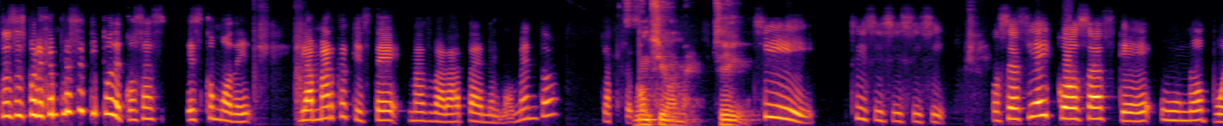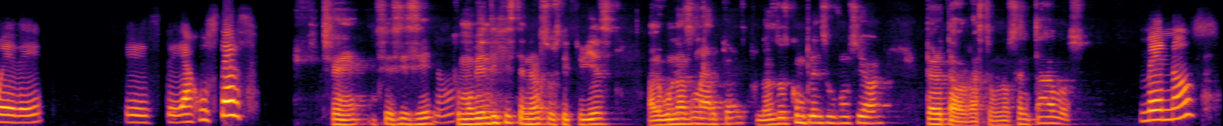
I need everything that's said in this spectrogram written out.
Entonces, por ejemplo, ese tipo de cosas es como de la marca que esté más barata en el momento, la que se funciona, sí. Sí, sí, sí, sí, sí, sí. O sea, sí hay cosas que uno puede este, ajustarse. Sí, sí, sí, sí. Como bien dijiste, ¿no? Sustituyes algunas marcas, pues, las dos cumplen su función, pero te ahorraste unos centavos. Menos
